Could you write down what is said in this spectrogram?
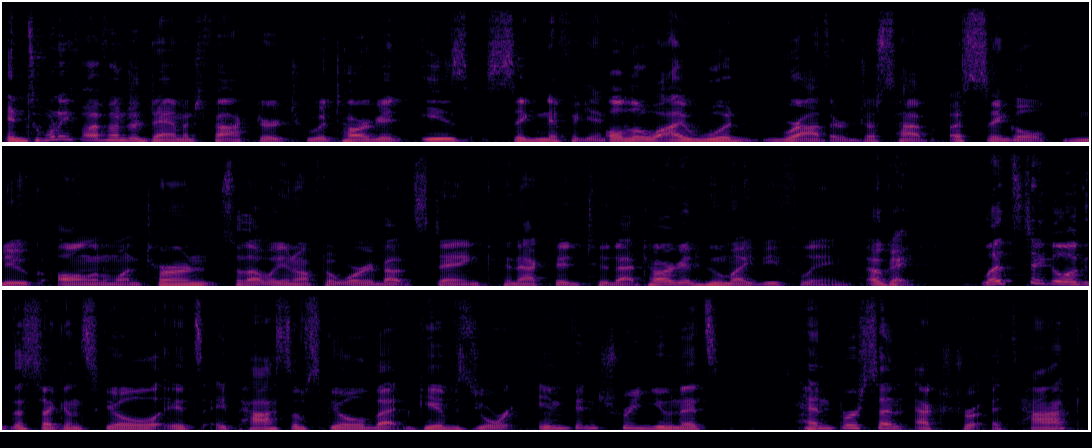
and 2500 damage factor to a target is significant although I would rather just have a single nuke all in one turn so that way you don't have to worry about staying connected to that target who might be fleeing. Okay let's take a look at the second skill. It's a passive skill that gives your infantry units 10% extra attack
